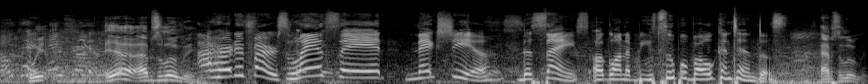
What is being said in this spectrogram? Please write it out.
Okay. We, next year. yeah, absolutely. I heard it first. Lance said next year the Saints are going to be Super Bowl contenders. Absolutely.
